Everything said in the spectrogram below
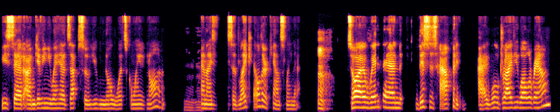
He said, I'm giving you a heads up so you know what's going on. Mhm. And I said, like hell, they're canceling that. Huh. So I went and this is happening. I will drive you all around.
